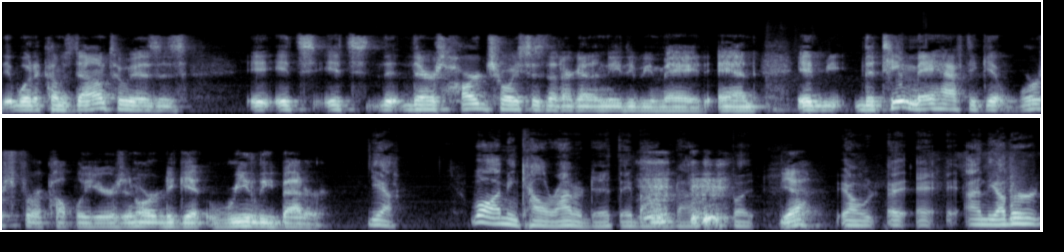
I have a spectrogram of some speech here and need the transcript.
what it comes down to is is it's it's there's hard choices that are going to need to be made, and it the team may have to get worse for a couple of years in order to get really better. Yeah. Well, I mean, Colorado did it; they bottomed out, but Yeah, you know, on the other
